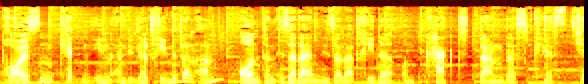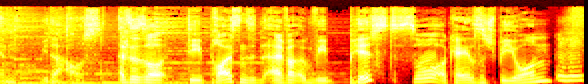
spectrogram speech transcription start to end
Preußen ketten ihn an die Latrine dann an und dann ist er da in dieser Latrine und kackt dann das Kästchen wieder aus. Also so, die Preußen sind einfach irgendwie pisst, so, okay, es ist ein Spion, Mhm.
